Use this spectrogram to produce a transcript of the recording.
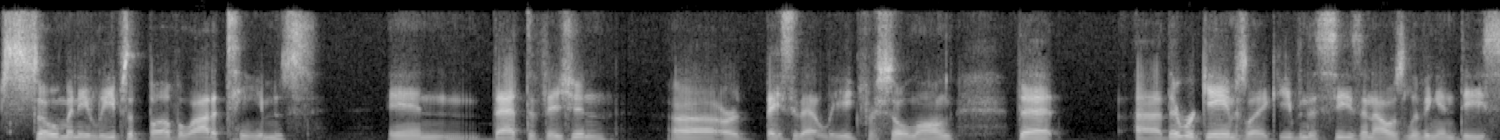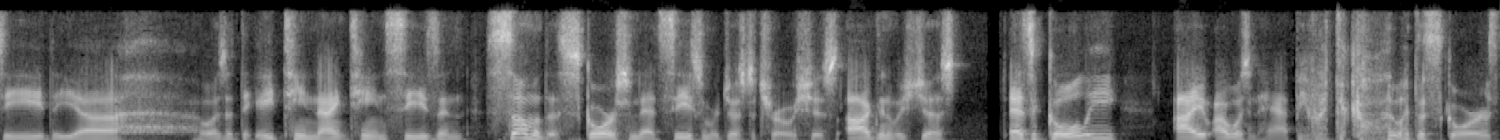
so many leaps above a lot of teams in that division, uh, or basically that league for so long that uh, there were games like even the season I was living in DC, the uh, was it the 18-19 season? Some of the scores from that season were just atrocious. Ogden was just as a goalie. I, I wasn't happy with the with the scores.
